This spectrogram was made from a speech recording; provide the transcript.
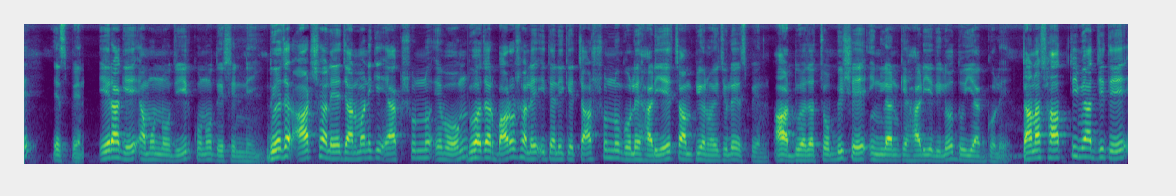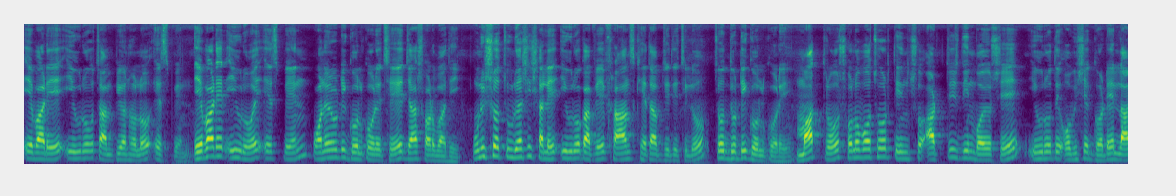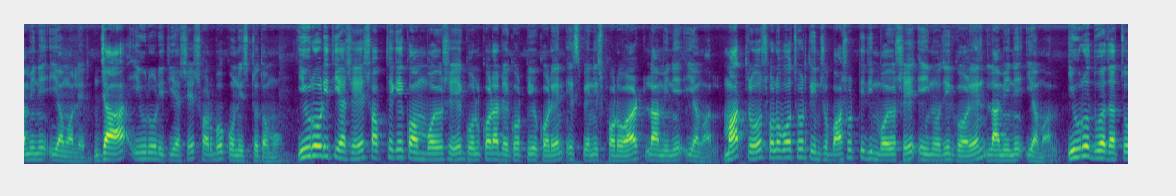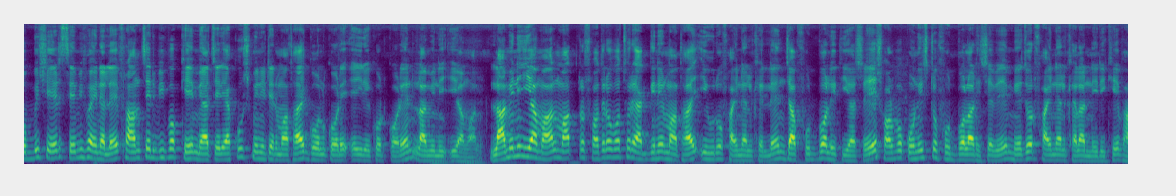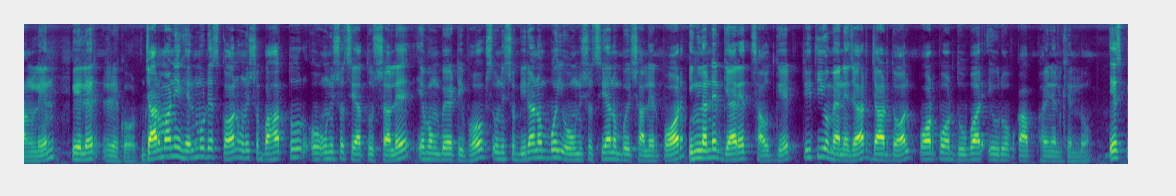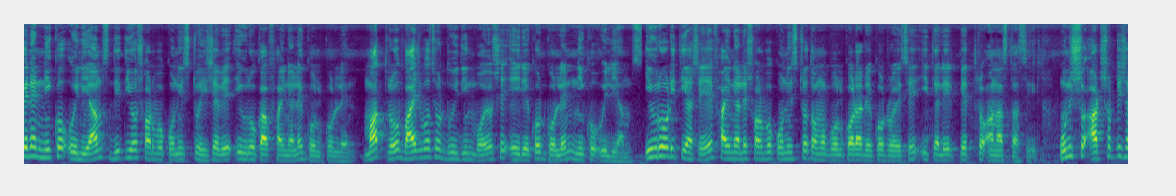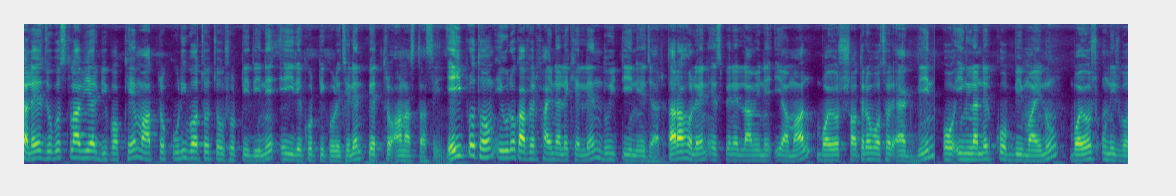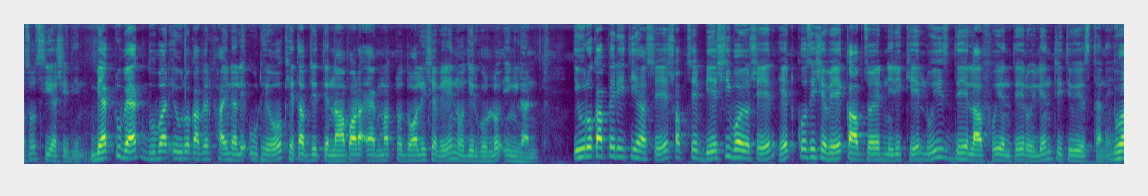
স্পেন। এর আগে এমন নজির কোনো দেশের নেই। দুই হাজার আট সালে জার্মানিকে এক শূন্য এবং দু হাজার বারো সালে ইতালিকে চার শূন্য গোলে হারিয়ে চ্যাম্পিয়ন হয়েছিল স্পেন। আর দু হাজার চব্বিশে ইংল্যান্ডকে হারিয়ে দিল দুই এক গোলে। টানা সাতটি ম্যাচ জিতে এবারে ইউরো চ্যাম্পিয়ন হলো স্পেন। এবারের ইউরোয় স্পেন পনেরোটি গোল করেছে, যা সর্বাধিক। উনিশশো চুরাশি সালে ইউরো কাপে ফ্রান্স খেতাব জিতেছিল, চোদ্দটি গোল করে। মাত্র ষোলো বছর, তিনশো আটত্রিশ দিন বয়সে ইউরোতে অভিষেক ঘটে লামিনে ইয়ামালের, যা ইউরোর ইতিহাসে সর্বকনিষ্ঠতম। ইউরোর ইতিহাসে সবথেকে কম বয়সে গোল করার রেকর্ডটিও করেন স্প্যানিশ ফরোয়ার্ড লামিনে ইয়ামাল। মাত্র ষোলো বছর তিনশো বাষট্টি দিন বয়সে এই নজির গড়েন লামিনে ইয়ামাল। ইউরো দু হাজার চব্বিশের সেমিফাইনালে ফ্রান্সের বিপক্ষে ম্যাচের একুশ মিনিটের মাথায় গোল করে এই রেকর্ড করেন লামিনি ইয়ামাল। লামিনি ইয়ামাল মাত্র সতেরো বছর একদিনের মাথায় ইউরো ফাইনাল খেললেন, যা ফুটবল ইতিহাসে সর্বকনিষ্ঠ ফুটবলার হিসেবে মেজর ফাইনাল খেলার নিরিখে ভাঙলেন পেলের রেকর্ড। জার্মানির হেলমুট স্কন উনিশশো বাহাত্তর ও উনিশশো ছিয়াত্তর সালে এবং বেটি ভোক্স উনিশশো বিরানব্বই ও উনিশশো ছিয়ানব্বই সালের পর ইংল্যান্ডের গ্যারেথ সাউথগেট তৃতীয় ম্যানেজার যার দল পরপর দুবার ইউরো কাপ ফাইনাল খেলল। স্পেনের নিকো উইলিয়ামস দ্বিতীয় সর্বকনিষ্ঠ হিসেবে ইউরো কাপ ফাইনালে গোল করলেন। মাত্র বাইশ বছর দুই দিন বয়সে এই রেকর্ড গড়লেন নিকো উইলিয়ামস। ইউরোর ইতিহাসে ফাইনালে সর্বকনিষ্ঠতম গোল করার রেকর্ড রয়েছে ইতালির পেত্রো আনাস্তাসির। উনিশশো আটষট্টি সালে যুগোস্লাভিয়ার বিপক্ষে মাত্র কুড়ি বছর চৌষট্টি দিনে এই রেকর্ডটি করেছিলেন পেত্রো আনাস্তাসি। এই প্রথম ইউরো কাপের ফাইনালে খেললেন দুই টিন এজার তারা হলেন স্পেনের লামিনে ইয়ামাল, বয়স সতেরো বছর একদিন ও ইংল্যান্ডের কব্বি মাইনু, বয়স উনিশ বছর ছিয়াশি দিন। ব্যাক টু ব্যাক দুবার ইউরো কাপের ফাইনালে উঠেও খেতাব জিততে না পারা একমাত্র দল হিসেবে নজির গড়ল ইংল্যান্ড। ইউরো কাপের ইতিহাসে সবচেয়ে বেশি বয়সের হেড কোচ হিসেবে কাপ জয়ের নিরিখে লুইস দে লা ফুয়েন্তে রইলেন তৃতীয় স্থানে। দু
